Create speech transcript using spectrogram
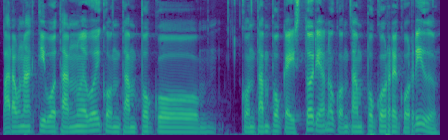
para un activo tan nuevo y con tan, poco, con tan poca historia, ¿no? con tan poco recorrido.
